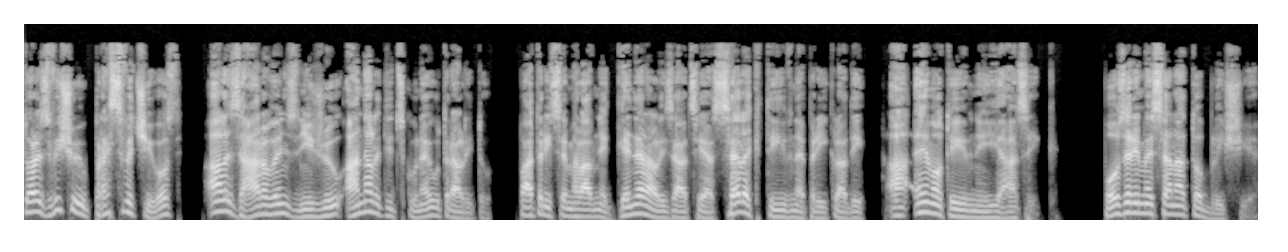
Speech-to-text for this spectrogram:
ktoré zvyšujú presvedčivosť, ale zároveň znižujú analytickú neutralitu. Patrí sem hlavne generalizácia, selektívne príklady a emotívny jazyk. Pozrime sa na to bližšie.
